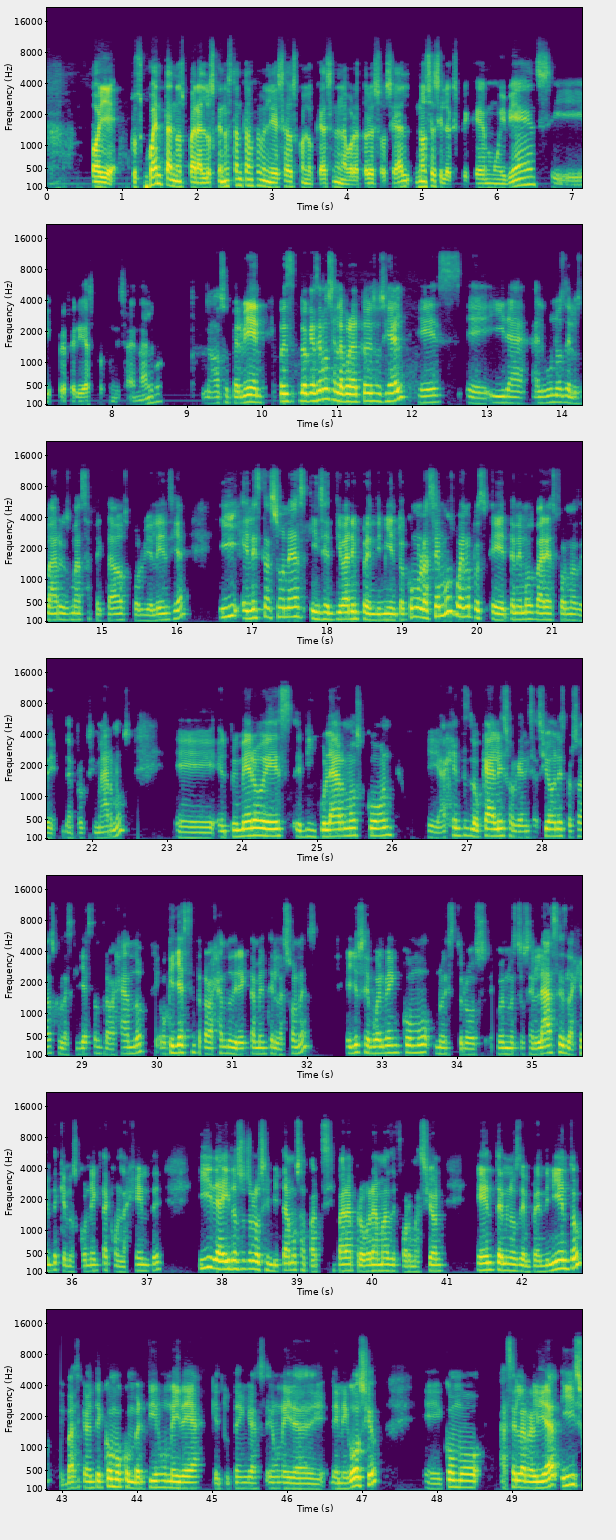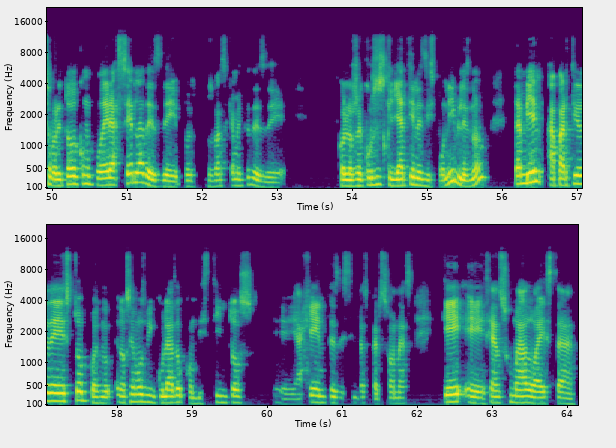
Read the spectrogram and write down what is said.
Oye, pues cuéntanos para los que no están tan familiarizados con lo que hacen en el laboratorio social. No sé si lo expliqué muy bien, si preferías profundizar en algo. No, súper bien. Pues lo que hacemos en el laboratorio social es eh, ir a algunos de los barrios más afectados por violencia y en estas zonas incentivar emprendimiento. ¿Cómo lo hacemos? Bueno, pues eh, tenemos varias formas de, aproximarnos. Eh, el primero es vincularnos con eh, agentes locales, organizaciones, personas con las que ya están trabajando o que ya están trabajando directamente en las zonas. Ellos se vuelven como nuestros, pues, nuestros enlaces, la gente que nos conecta con la gente y de ahí nosotros los invitamos a participar a programas de formación en términos de emprendimiento, básicamente cómo convertir una idea que tú tengas en una idea de, negocio, eh, cómo hacerla realidad y sobre todo cómo poder hacerla desde, pues, pues básicamente desde, con los recursos que ya tienes disponibles, ¿no? También a partir de esto, pues nos hemos vinculado con distintos eh, agentes, distintas personas que eh, se han sumado a esta,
